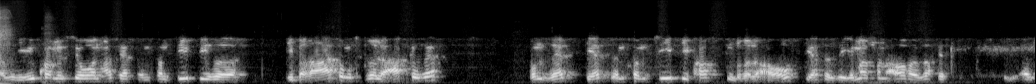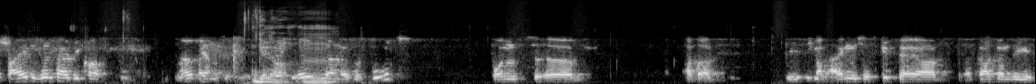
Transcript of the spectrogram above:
Also die EU-Kommission hat jetzt im Prinzip diese die Beratungsbrille abgesetzt und setzt jetzt im Prinzip die Kostenbrille auf. Die hatte sie immer schon auf. Er sagt jetzt, entscheidend sind halt die Kosten. Ne? Wenn es genau. ist, mhm. dann ist es gut. Und äh, aber ich meine eigentlich, es gibt ja, gerade wenn Sie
